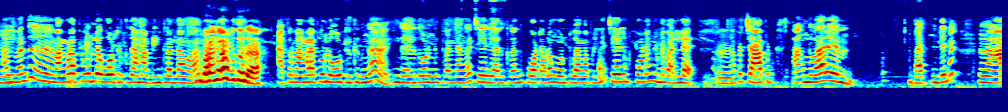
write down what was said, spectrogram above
அவங்க வந்து மங்களாப்பூர்ல ஓட்டு இருக்குதாமா அப்படின்ட்டு வந்தாங்க. பங்களாபுதூரா அப்புறம் மங்களாப்பூர்ல ஓட்டு இருக்குதுங்க. இங்க எழுதணுன்ட்டு வந்தாங்க. சரி அதுக்கு வந்து போட்டாவெல்லாம் கொண்டு வாங்க அப்படின்னு. சரின்ட்டு போனாங்க இன்னும் வரல. அப்புறம் சாப்பிட்டு அங்க வேற பத்துன்னா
